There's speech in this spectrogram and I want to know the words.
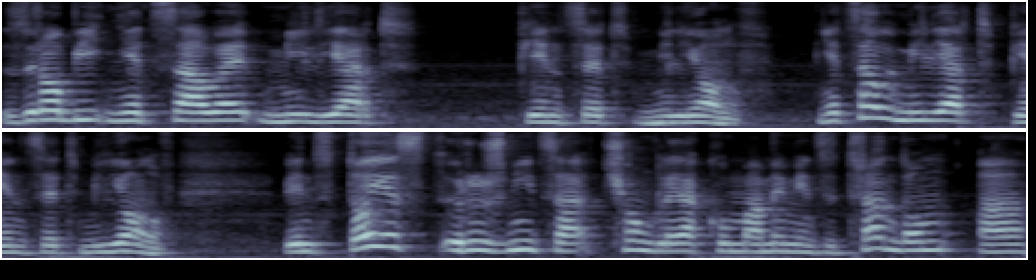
zrobi niecałe miliard 500 milionów. Niecały miliard 500 milionów. Więc to jest różnica ciągle, jaką mamy między Trandą a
